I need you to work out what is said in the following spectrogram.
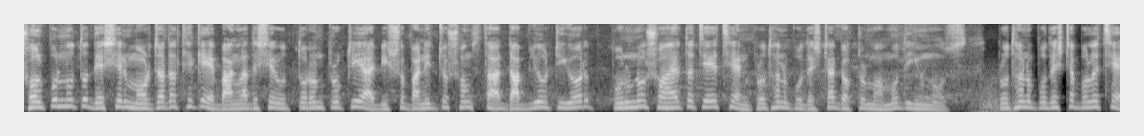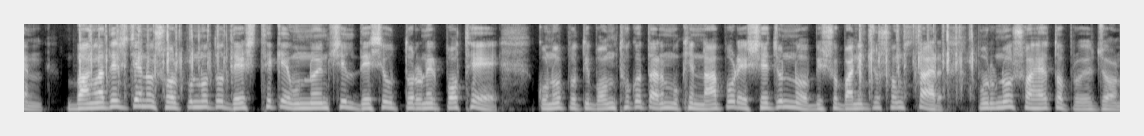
স্বল্পোন্নত দেশের মর্যাদা থেকে বাংলাদেশের উত্তরণ প্রক্রিয়ায় বিশ্ব বাণিজ্য সংস্থা ডাব্লিউটিওর পূর্ণ সহায়তা চেয়েছেন প্রধান উপদেষ্টা ডক্টর মোহাম্মদ ইউনুস। প্রধান উপদেষ্টা বলেছেন, বাংলাদেশ যেন স্বল্পোন্নত দেশ থেকে উন্নয়নশীল দেশে উত্তরণের পথে কোনো প্রতিবন্ধকতার মুখে না পড়ে, সেজন্য বিশ্ব বাণিজ্য সংস্থার পূর্ণ সহায়তা প্রয়োজন।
